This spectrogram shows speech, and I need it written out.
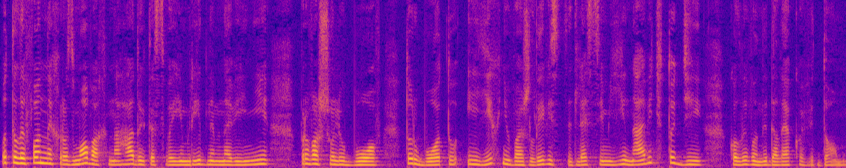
У телефонних розмовах нагадуйте своїм рідним на війні про вашу любов, турботу і їхню важливість для сім'ї навіть тоді, коли вони далеко від дому.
